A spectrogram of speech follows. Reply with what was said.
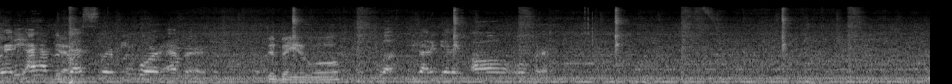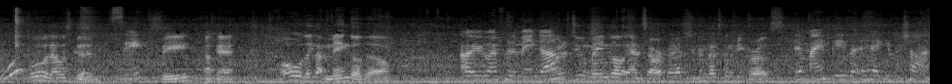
Ready? I have the Yeah. best Slurpee pour ever. Debatable. Look, you gotta get it all over. Oh, that was good. See? See? Okay. Oh, they got mango though. Oh, you're going for the mango? I'm gonna do mango and Sour Patch. You think that's gonna be gross? It might be, but hey, give it a shot.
